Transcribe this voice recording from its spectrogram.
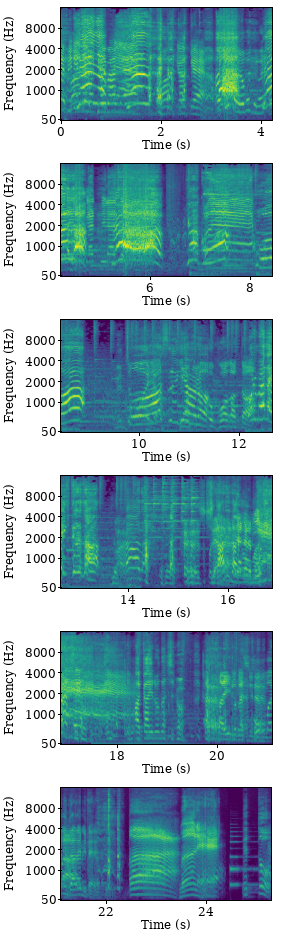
ービビってる9番でオッケー。オッケーあちょっと覚えてないガチだいや怖っ。怖っめっ怖すぎやろ結構怖かった俺まだ生きてるぞ。あだ。誰だだからよ。お前もう使って赤色だしよ赤色だし ほんまに誰みたいなやつあ無理。えっと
